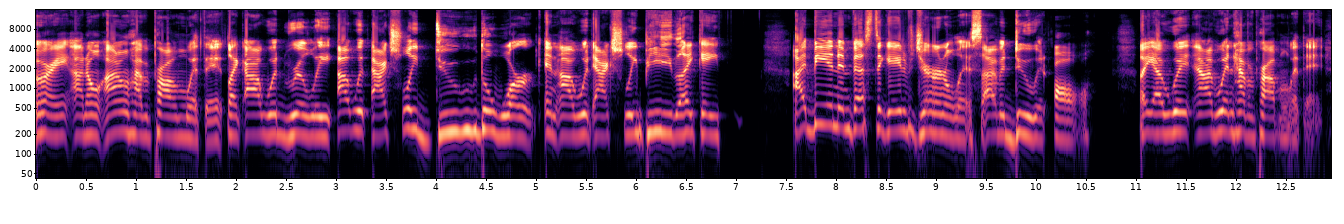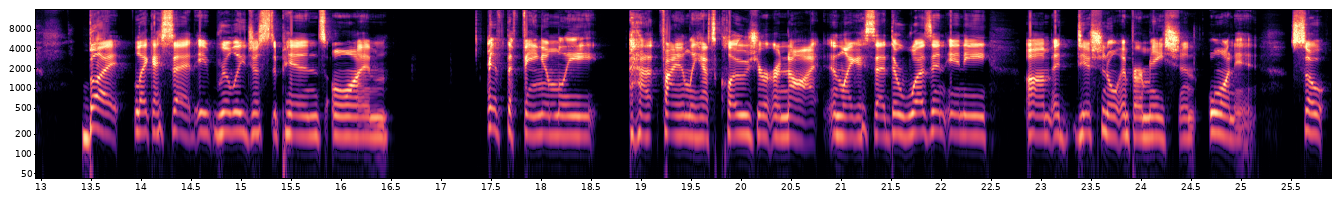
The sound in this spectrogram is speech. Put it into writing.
All right, I don't I don't have a problem with it. Like I would really I would actually do the work and I would actually be like a I'd be an investigative journalist. I would do it all. Like I would I wouldn't have a problem with it. But like I said, it really just depends on if the family ha- finally has closure or not. And like I said, there wasn't any um, additional information on it. So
